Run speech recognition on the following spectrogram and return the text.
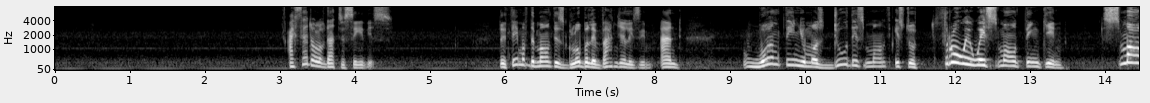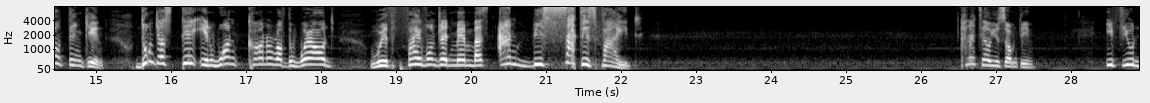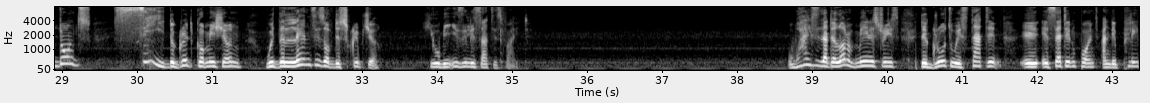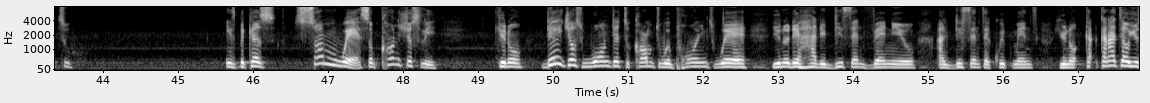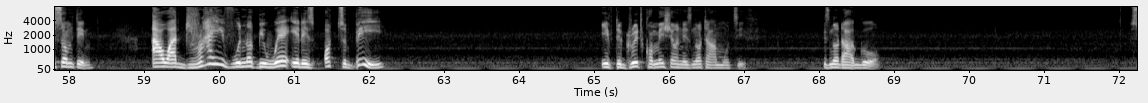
I said all of that to say this. The theme of the month is global evangelism, and one thing you must do this month is to throw away small thinking. Small thinking. Don't just stay in one corner of the world with 500 members and be satisfied. Can I tell you something? If you don't see the Great Commission with the lenses of the scripture, you will be easily satisfied. Why is it that a lot of ministries they grow to a certain, a, a certain point and they play too? It's because somewhere subconsciously, you know, they just wanted to come to a point where you know they had a decent venue and decent equipment you know. Can i tell you something? Our drive will not be where it is ought to be if the great commission is not our motive is not our goal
